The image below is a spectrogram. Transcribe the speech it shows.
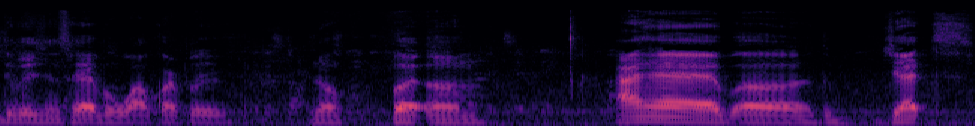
divisions have a wild card player, you know. But um, I have uh, the Jets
